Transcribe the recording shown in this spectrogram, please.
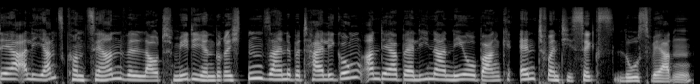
Der Allianz-Konzern will laut Medienberichten seine Beteiligung an der Berliner Neobank N26 loswerden.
